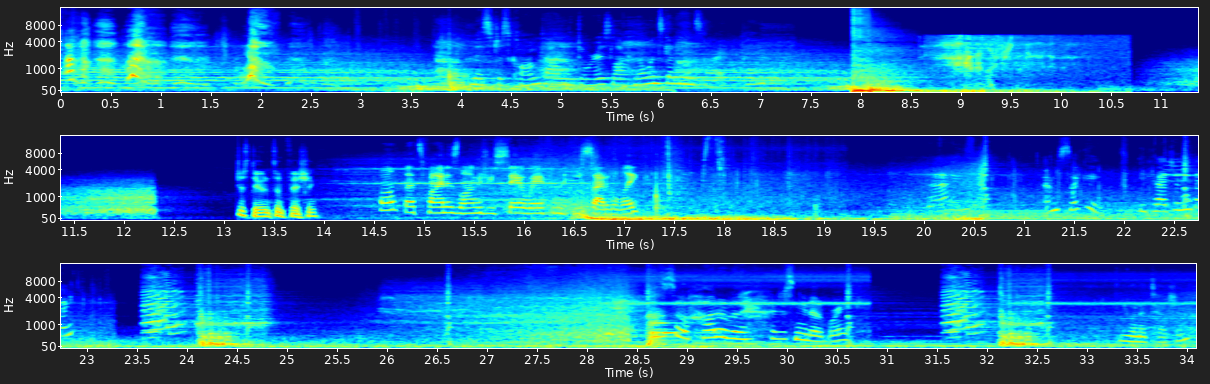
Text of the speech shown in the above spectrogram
Miss, just calm down. The door is locked. No one's getting inside, okay? Just doing some fishing. Well, that's fine as long as you stay away from the east side of the lake. Hi. I'm Suki. You catch anything? Hot over there. I just needed a break. You want to touch him?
